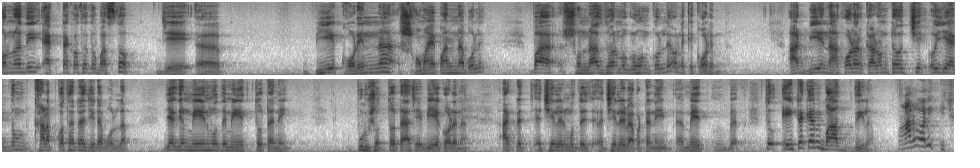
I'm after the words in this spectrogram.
হন একটা কথা তো বাস্তব যে বিয়ে করেন না সময় পান না বলে বা সন্ন্যাস ধর্ম গ্রহণ করলে অনেকে করেন না। আর বিয়ে না করার কারণটা হচ্ছে ওই যে একদম খারাপ কথাটা যেটা বললাম যে একজন মেয়ের মধ্যে মেয়েত্বটা নেই পুরুষত্বটা আছে বিয়ে করে না আর একটা ছেলের মধ্যে ছেলের ব্যাপারটা নেই মেয়ে তো এইটাকে আমি বাদ দিলাম। আরও অনেক কিছু।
